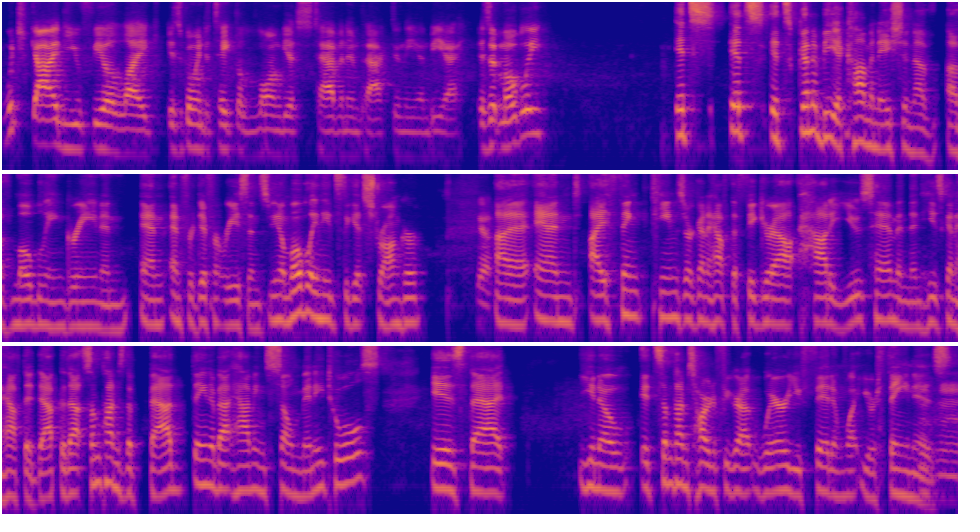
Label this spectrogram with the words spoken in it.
which guy do you feel like is going to take the longest to have an impact in the NBA? Is it Mobley? it's it's it's going to be a combination of of Mobley and Green and and and for different reasons. You know, Mobley needs to get stronger. Yeah. Uh, and I think teams are going to have to figure out how to use him, and then he's going to have to adapt to that. Sometimes the bad thing about having so many tools is that you know it's sometimes hard to figure out where you fit and what your thing is mm-hmm.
